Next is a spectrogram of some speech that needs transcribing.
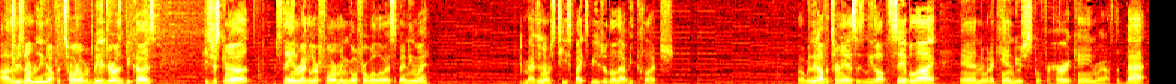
Uh, the reason I'm leading off a Torn over Beedrill is because he's just going to stay in regular form and go for Will-O-Wisp anyway. Imagine that was T-Spikes Beedrill, though. That'd be clutch. But we lead off a Tornadus, is lead off a Sableye, and what I can do is just go for Hurricane right off the bat.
